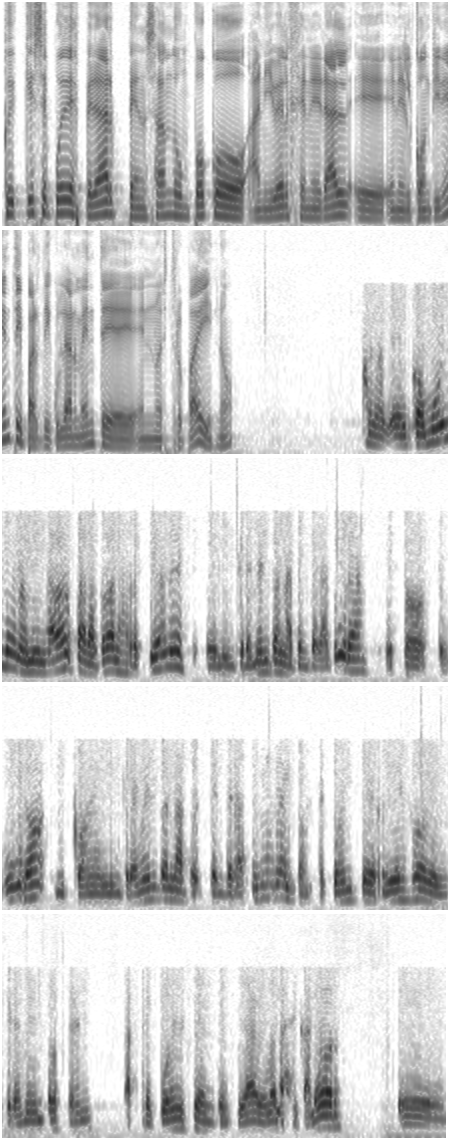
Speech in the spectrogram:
qué, se puede esperar pensando un poco a nivel general eh, en el continente y particularmente en nuestro país, ¿no? Bueno, el común denominador para todas las regiones, el incremento en la temperatura, eso seguro, y con el incremento en la temperatura el consecuente riesgo de incrementos en la frecuencia e intensidad de olas de calor, eh,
